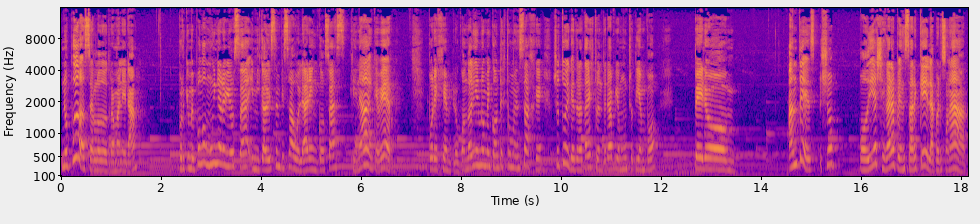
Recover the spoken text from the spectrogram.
no puedo hacerlo de otra manera, porque me pongo muy nerviosa y mi cabeza empieza a volar en cosas que nada que ver. Por ejemplo, cuando alguien no me contesta un mensaje, yo tuve que tratar esto en terapia mucho tiempo, pero antes yo podía llegar a pensar que la persona,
